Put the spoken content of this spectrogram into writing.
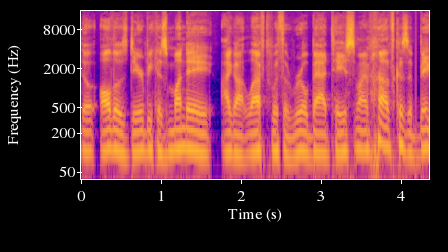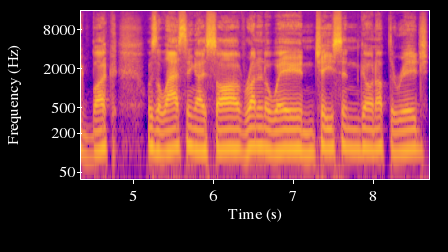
the, all those deer because Monday I got left with a real bad taste in my mouth because a big buck was the last thing I saw running away and chasing going up the ridge.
